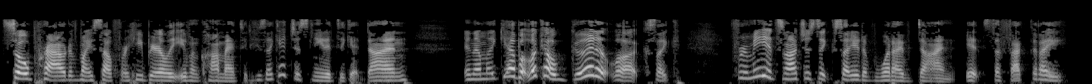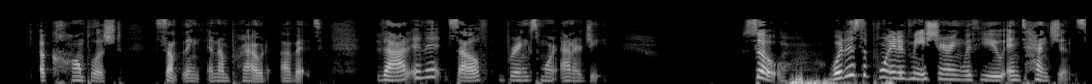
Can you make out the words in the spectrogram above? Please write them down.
so proud of myself where he barely even commented. He's like, it just needed to get done. And I'm like, yeah, but look how good it looks. Like for me, it's not just excited of what I've done. It's the fact that I accomplished something and I'm proud of it that in itself brings more energy. So, what is the point of me sharing with you intentions?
